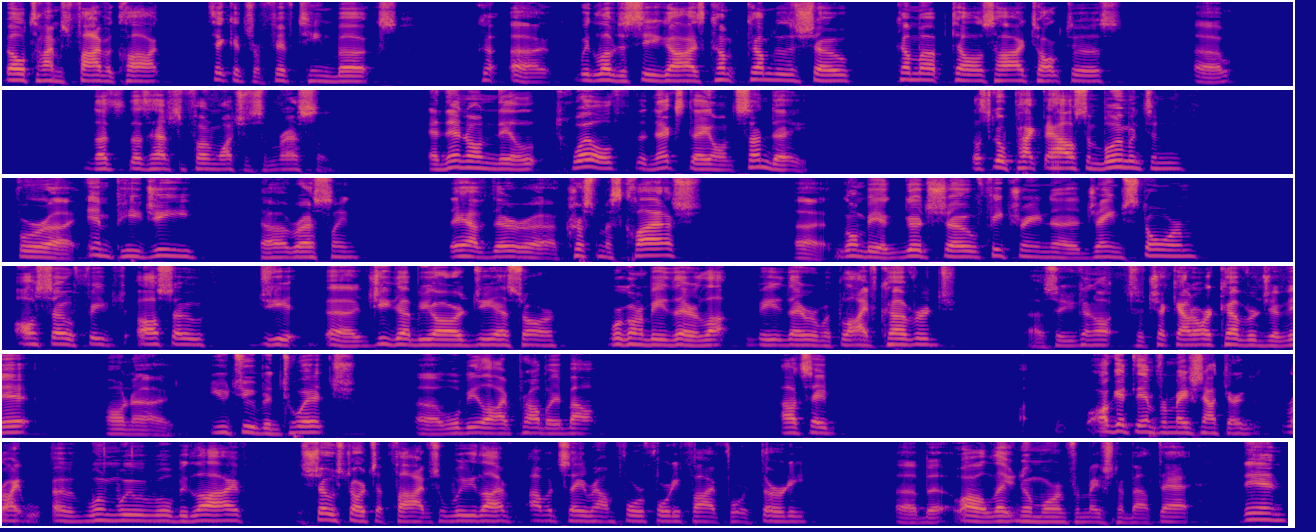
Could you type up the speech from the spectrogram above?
bell time's five o'clock. Tickets are 15 bucks. Uh, we'd love to see you guys. Come come to the show. Come up, tell us hi, talk to us. Uh, let's let's have some fun watching some wrestling. And then on the 12th, the next day on Sunday, let's go pack the house in Bloomington for uh, MPG uh, wrestling. They have their uh, Christmas Clash. Uh, going to be a good show featuring uh, James Storm. Also, feature, also G, uh, GWR, GSR. We're going to be there, be there with live coverage. So you can also check out our coverage of it on YouTube and Twitch. We'll be live probably about, I would say, I'll get the information out there right uh, when we will be live. The show starts at five, so we'll be live. I would say around four forty-five, four thirty. Uh, but I'll let you know more information about that. Then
